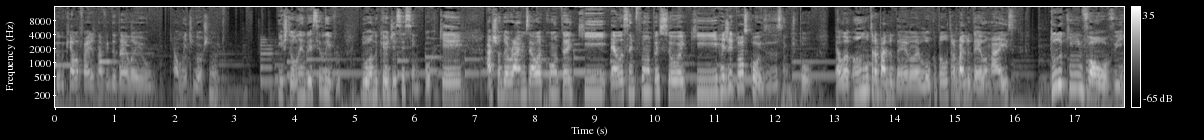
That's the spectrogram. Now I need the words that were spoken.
Tudo que ela faz na vida dela eu realmente gosto muito. E estou lendo esse livro, do ano que eu disse sim, porque a Shonda Rhimes, ela conta que ela sempre foi uma pessoa que rejeitou as coisas, assim, tipo... Ela ama o trabalho dela, ela é louca pelo trabalho dela, mas tudo que envolve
